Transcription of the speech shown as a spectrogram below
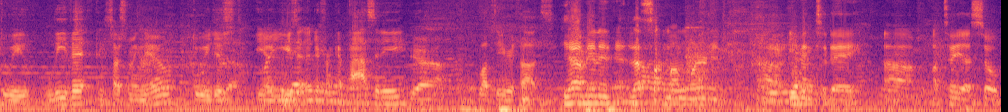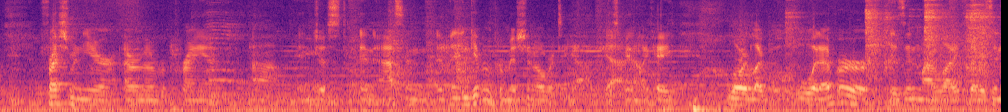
do we leave it and start something new? Do we just you know use it in a different capacity? Yeah. Love to hear your thoughts. Yeah, I mean, and that's something I'm learning uh, even today. Um, I'll tell you. So, freshman year, I remember praying um, and just and asking and, and, giving permission over to God, just yeah. being like, "Hey, Lord, like whatever is in my life that is in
